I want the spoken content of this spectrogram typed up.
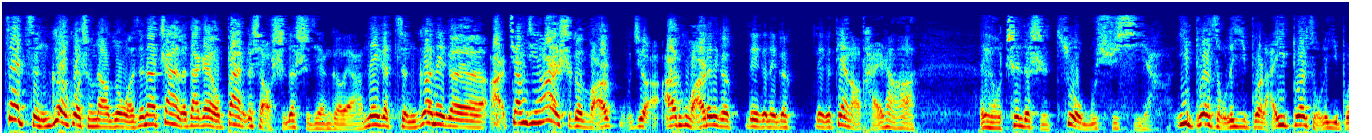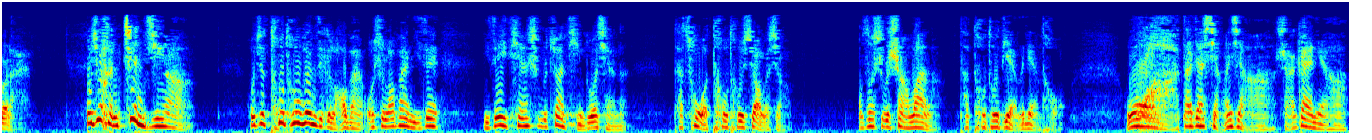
在整个过程当中，我在那站了大概有半个小时的时间。各位啊，那个整个那个二将近二十个玩就儿童玩的那个那个那个那个电脑台上哈，哎呦，真的是座无虚席呀，一波走了一波来，一波走了一波来，我就很震惊啊。我就偷偷问这个老板，我说：“老板，你这你这一天是不是赚挺多钱的？”他冲我偷偷笑了笑。我说：“是不是上万了？”他偷偷点了点头。哇，大家想一想啊，啥概念哈？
